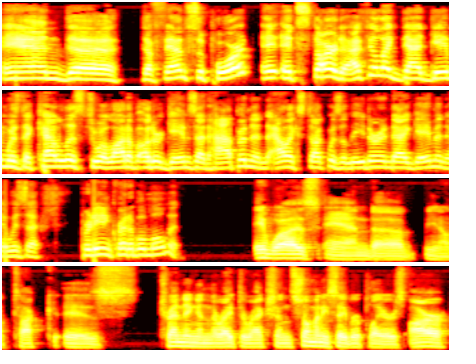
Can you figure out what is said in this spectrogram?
and uh, the fan support, it, it, started. I feel like that game was the catalyst to a lot of other games that happened, and Alex Tuch was a leader in that game, and it was a pretty incredible moment. It was, and uh, you know, Tuch is trending in the right direction. So many Saber players are,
